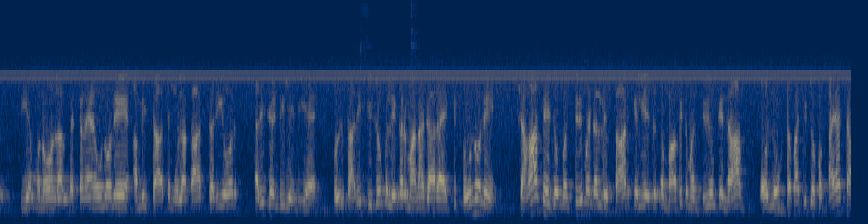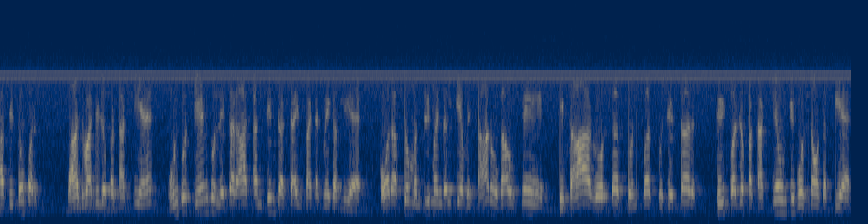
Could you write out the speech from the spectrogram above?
सीएम मनोहर लाल खट्टर हैं उन्होंने अमित शाह से मुलाकात करी और हरी झंडी ले ली है। तो इन सारी चीज़ों को लेकर माना जा रहा है कि दोनों ने शाह से जो मंत्रिमंडल विस्तार के लिए जो संभावित मंत्रियों के नाम और लोकसभा की जो बकाया चार सीटों पर भाजपा के जो प्रत्याशी हैं, उनको चयन को लेकर आज अंतिम चर्चा इस बैठक में कर लिया है। और अब जो मंत्रिमंडल के विस्तार होगा, उसमें हिसार रोहतक सोनपत कुशेश्वर सीट पर जो प्रत्याशी है, उनकी घोषणा हो सकती है।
